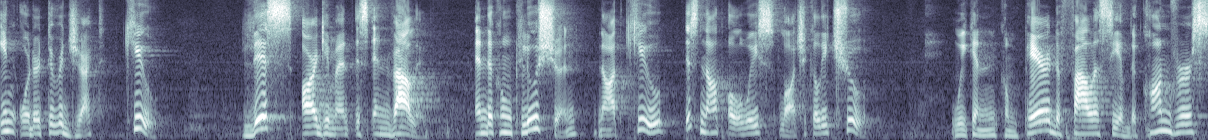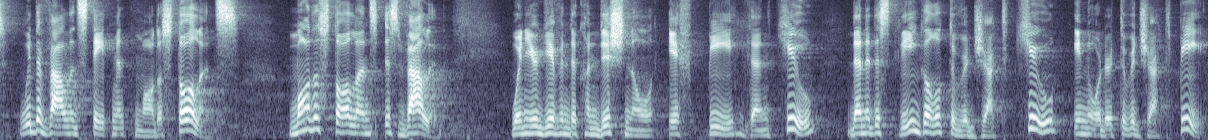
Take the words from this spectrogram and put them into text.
in order to reject Q. This argument is invalid and the conclusion, not Q, is not always logically true we can compare the fallacy of the converse with the valid statement modus tollens. Modus tollens is valid. When you're given the conditional if P then Q, then it is legal to reject Q in order to reject P.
